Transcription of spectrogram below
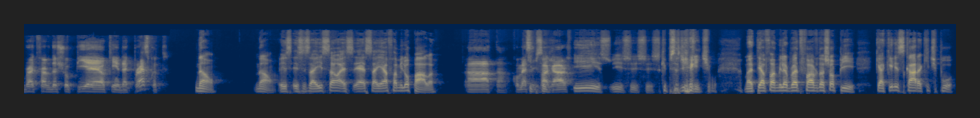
O Brett Favre da Shopee é o quem? O Dak Prescott? Não, não. Esses, aí são. Essa aí é a família Opala. Ah, tá. Começa devagar. De... Isso, isso, isso, isso. Que precisa de ritmo. Mas tem a família Brett Favre da Shopee, que é aqueles caras que, tipo,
